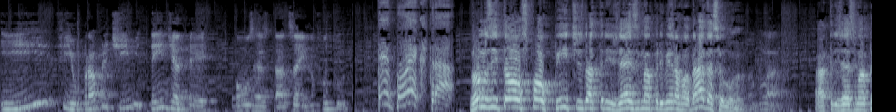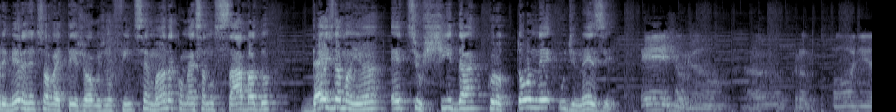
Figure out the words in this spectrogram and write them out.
E, enfim, o próprio time tende a ter bons resultados aí no futuro. Tempo extra! Vamos então aos palpites da 31 rodada, Celuna? Vamos lá. A 31 a gente só vai ter jogos no fim de semana, começa no sábado 10 da manhã, Etsushida Crotone Udinese. E jogão. O Crotone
